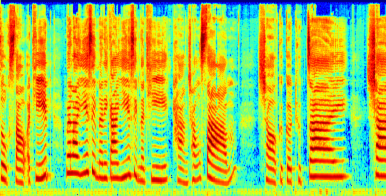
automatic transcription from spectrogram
ศุกร์เสาร์อาทิตย์ เวลา 20นาฬิกา20 นาทีทางช่อง 3 ชอบก็กดถูกใจ ใช่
